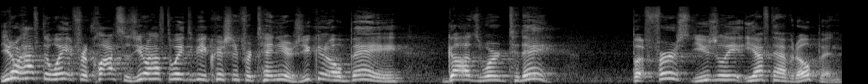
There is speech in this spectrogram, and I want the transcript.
you don't have to wait for classes. You don't have to wait to be a Christian for 10 years. You can obey God's word today. But first, usually, you have to have it open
